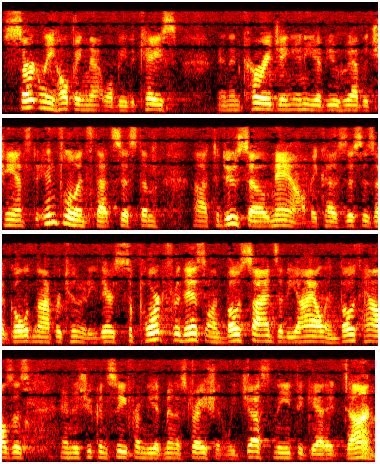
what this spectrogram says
certainly hoping that will be the case and encouraging any of you who have the chance to influence that system uh, to do so now because this is a golden opportunity. There's support for this on both sides of the aisle in both houses, and as you can see from the administration, we just need to get it done.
